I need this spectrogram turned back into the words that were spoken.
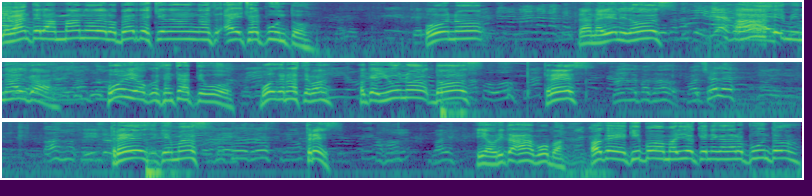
Levante las manos de los verdes quienes han ha hecho el punto. Uno. La Nayeli, dos. ¡Ay, mi nalga! Julio, concentrate vos. Vos ganaste, va. Ok, uno, dos, tres. Tres, ¿y quién más? Tres. Y ahorita, ah, boba. Ok, equipo amarillo, ¿quiénes ganaron puntos?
